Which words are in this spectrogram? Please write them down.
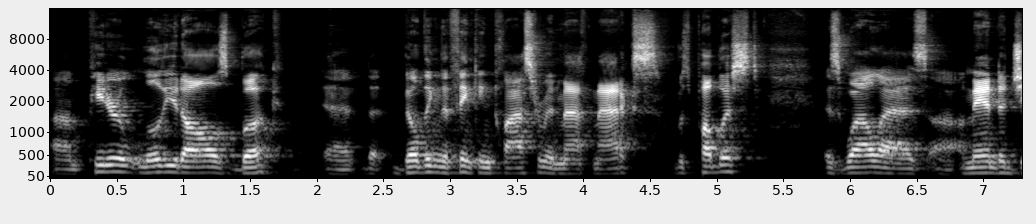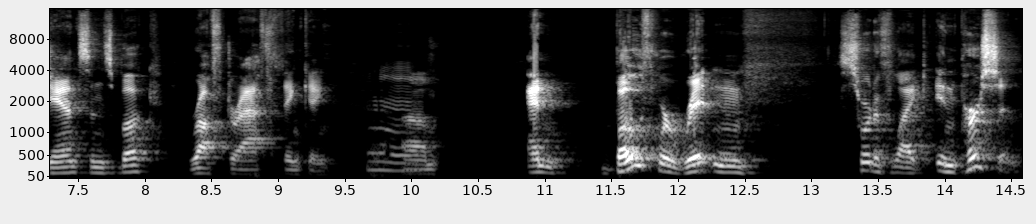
Um, Peter Liljedahl's book, uh, the, Building the Thinking Classroom in Mathematics, was published, as well as uh, Amanda Jansen's book, Rough Draft Thinking. Mm. Um, and both were written sort of like in person,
